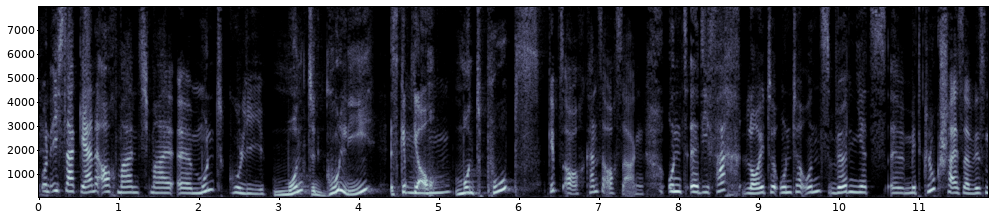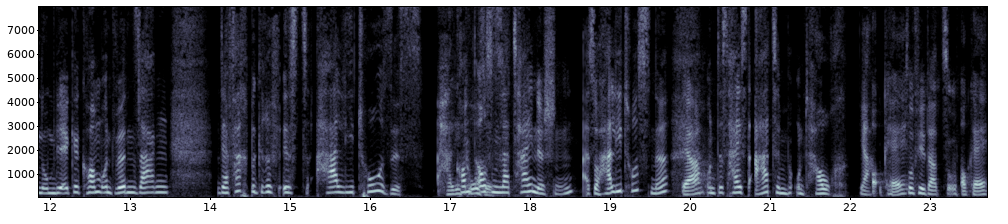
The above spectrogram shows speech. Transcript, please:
Und ich sag gerne auch manchmal äh, Mundgulli. Mundgulli? Es gibt mhm. ja auch mhm. Mundpups. Gibt's auch, kannst du auch sagen. Und äh, die Fachleute unter uns würden jetzt äh, mit Klugscheißerwissen um die Ecke kommen und würden sagen, der Fachbegriff ist Halitosis. Halitosis. Kommt aus dem Lateinischen, also Halitus, ne? Ja. Und das heißt Atem und Hauch. Ja. Okay. So viel dazu. Okay.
